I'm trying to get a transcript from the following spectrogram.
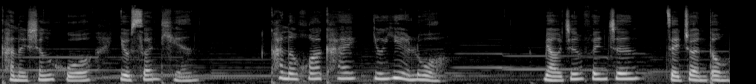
看那生活又酸甜，看那花开又叶落，秒针分针在转动。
